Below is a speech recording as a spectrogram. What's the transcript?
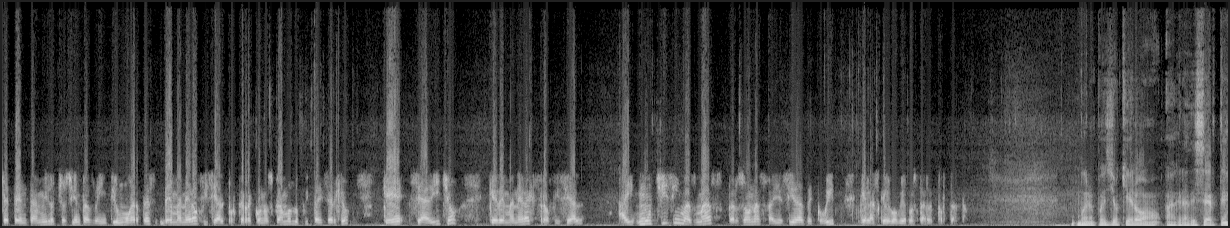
70.821 muertes de manera oficial, porque reconozcamos, Lupita y Sergio, que se ha dicho que de manera extraoficial hay muchísimas más personas fallecidas de COVID que las que el gobierno está reportando. Bueno, pues yo quiero agradecerte,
